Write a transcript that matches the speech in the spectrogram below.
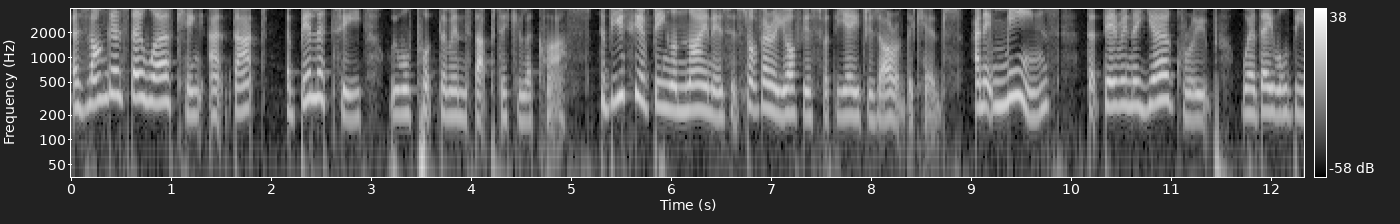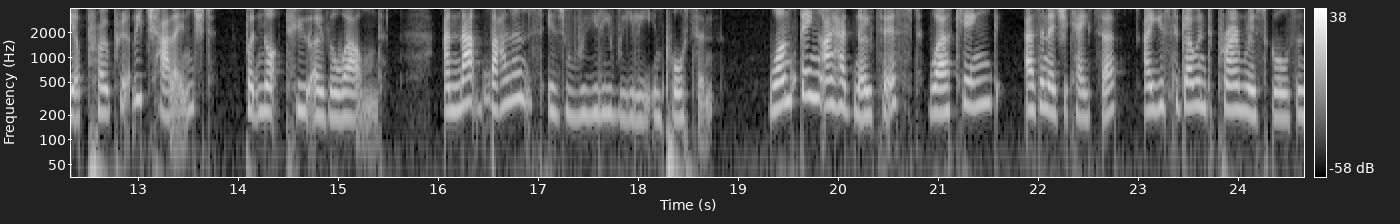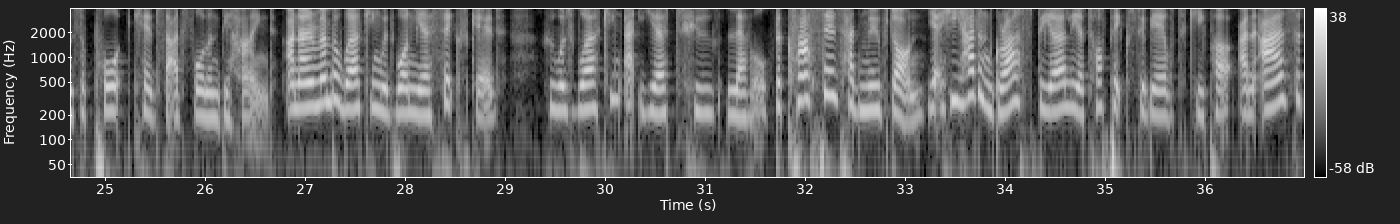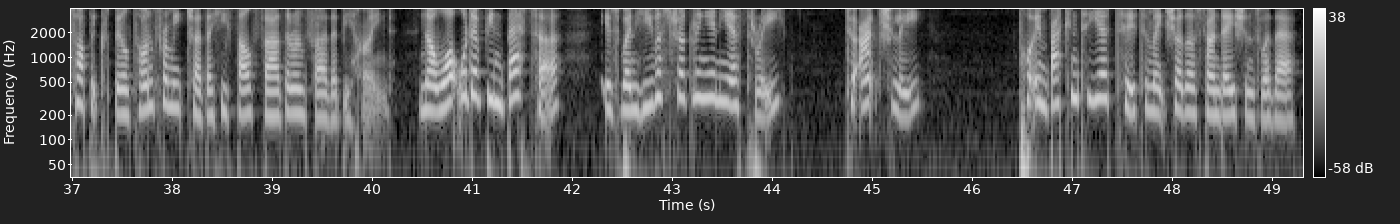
As long as they're working at that ability, we will put them into that particular class. The beauty of being online is it's not very obvious what the ages are of the kids. And it means that they're in a year group where they will be appropriately challenged, but not too overwhelmed. And that balance is really, really important. One thing I had noticed working as an educator, I used to go into primary schools and support kids that had fallen behind. And I remember working with one year six kid who was working at year two level. The classes had moved on, yet he hadn't grasped the earlier topics to be able to keep up. And as the topics built on from each other, he fell further and further behind. Now, what would have been better is when he was struggling in year three to actually put him back into year two to make sure those foundations were there.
